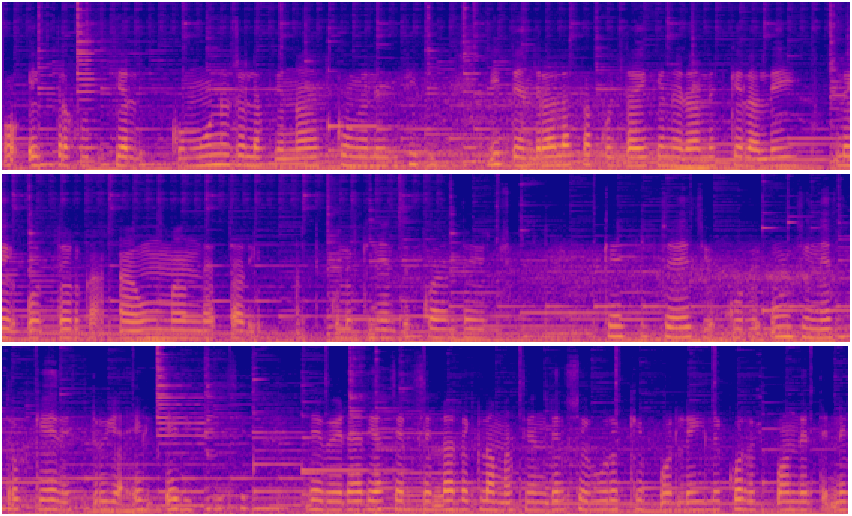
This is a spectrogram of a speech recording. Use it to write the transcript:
o extrajudiciales comunes relacionados con el edificio y tendrá las facultades generales que la ley le otorga a un mandatario. Artículo 548. ¿Qué sucede si ocurre un siniestro que destruya el edificio? Deberá de hacerse la reclamación del seguro que por ley le corresponde tener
